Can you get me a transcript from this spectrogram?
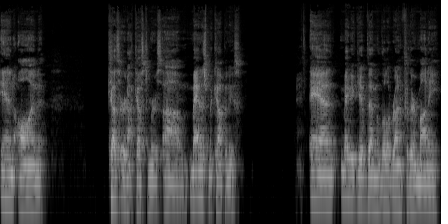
in on or not customers, um, management companies, and maybe give them a little run for their money,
